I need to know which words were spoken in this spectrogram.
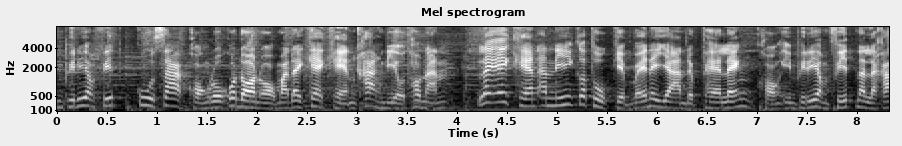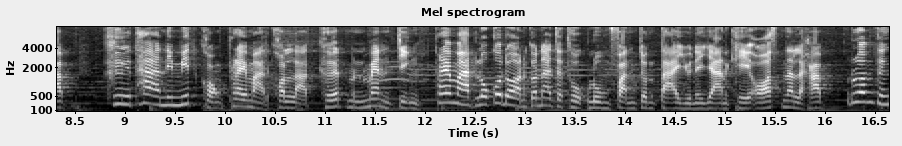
Imperium Fit กู้ซากของโลโกดอนออกมาได้แค่แขนข้างเดียวเท่านั้น และไอ้แขนอันนี้ก็ถูกเก็บไว้ในยาน The p a l a n ของ Imperium Fit นั่นแหละครับ คือถ้านิมิตของไพรมาดคอนลาดเคิร์ดมันแม่นจริง ไพรมาดโลโกดอนก็น่าจะถูกลุมฟันจนตายอยู่ในยานเคออสนั่นแหละครับ รวมถึง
